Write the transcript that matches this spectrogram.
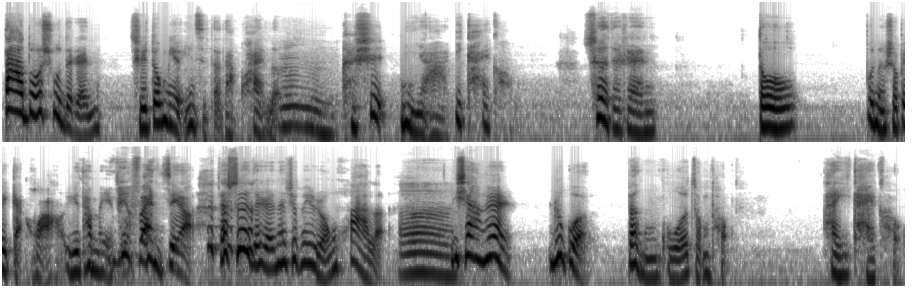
大多数的人其实都没有因此得到快乐。嗯，可是你呀，一开口，所有的人都不不能说被感化哈，因为他们也没有犯罪啊。但所有的人呢就被融化了。嗯，你想想看，如果本国总统他一开口，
